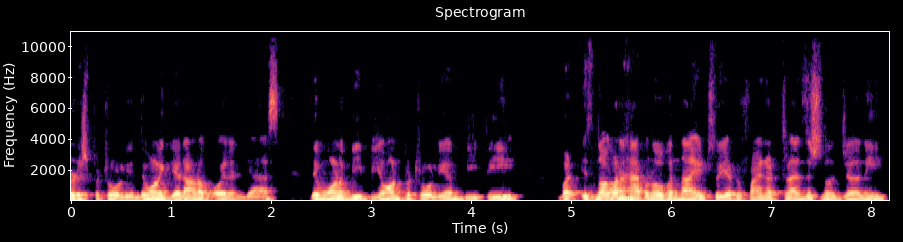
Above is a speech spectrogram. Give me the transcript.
British Petroleum, they want to get out of oil and gas they want to be beyond petroleum, BP, but it's not going to happen overnight. So you have to find a transitional journey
